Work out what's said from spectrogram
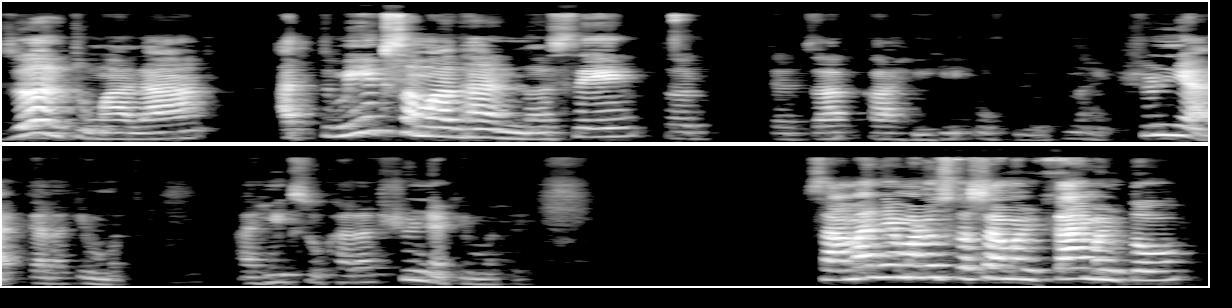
जर तुम्हाला आत्मिक समाधान नसेल तर त्याचा काहीही उपयोग नाही. शून्य त्याला किंमत. अधिक सुखाला शून्य किंमत आहे. सामान्य माणूस कसा म्हण काय म्हणतो?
